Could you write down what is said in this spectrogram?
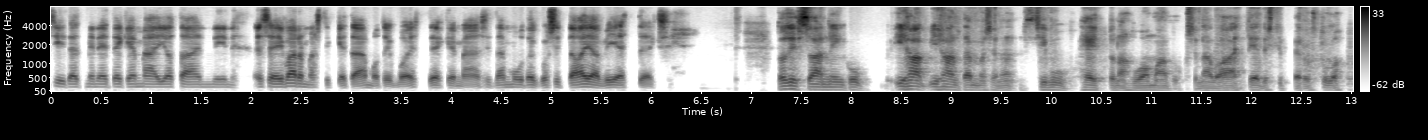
siitä, että menee tekemään jotain, niin se ei varmasti ketään motivoi tekemään sitä muuta kuin sitä ajan vietteeksi. Tosissaan niin kuin ihan, ihan tämmöisenä sivuheittona huomautuksena vaan, että tietysti perustulo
